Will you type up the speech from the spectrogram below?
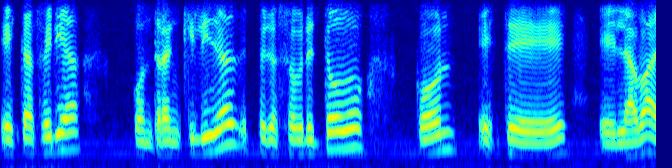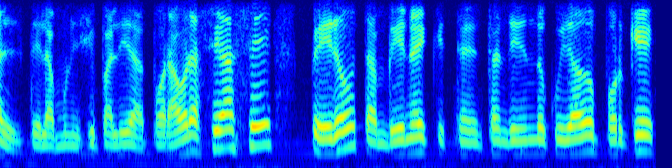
esta feria con tranquilidad, pero sobre todo con este el aval de la municipalidad. Por ahora se hace, pero también hay que están teniendo cuidado porque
